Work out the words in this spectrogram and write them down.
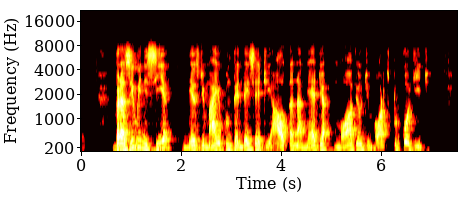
Brasil inicia mês de maio com tendência de alta na média móvel de mortes por Covid.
